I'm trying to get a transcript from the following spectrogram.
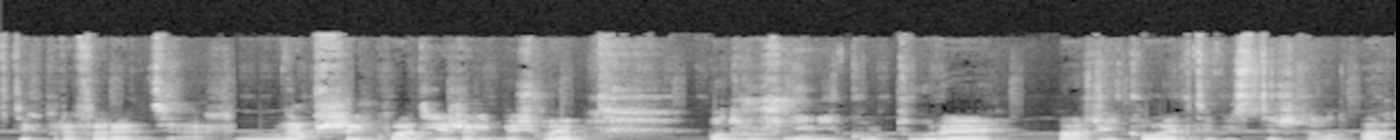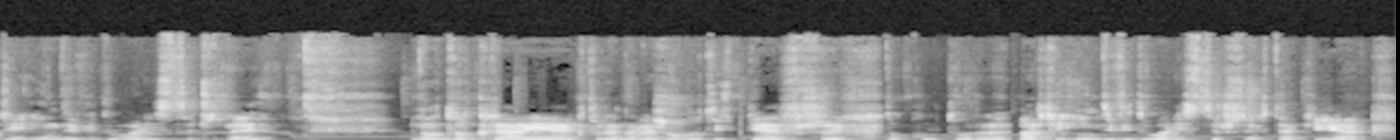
w tych preferencjach. Na przykład, jeżeli byśmy odróżnili kultury bardziej kolektywistyczne od bardziej indywidualistycznych, no to kraje, które należą do tych pierwszych, do kultur bardziej indywidualistycznych, takie jak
